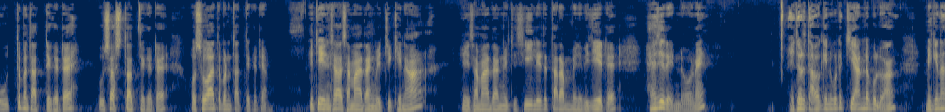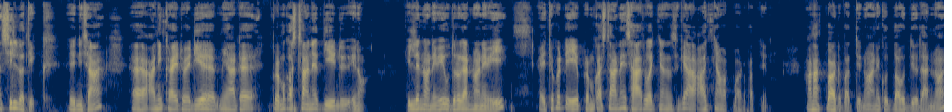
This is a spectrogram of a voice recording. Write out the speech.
උත්තම තත්වයකට උසස් තත්වයකට ඔසවාතබන තත්වයකට යනවා. ඉතින් ඒ නිසා සමාදන් වෙච්ච කෙනා ඒ සමාදන් වෙච්ච සීලයට තරම් වෙන විදිහට හැසිරෙන්න ඕනේ. ඒතර තව කෙනෙකුට කියන්න පුළුවන් මේක නම් සිල්වතික්. ඒ නිසා අනික් අයට වැඩිය මෙයාට ප්‍රමුඛ ස්ථානයක් දීන්න වෙනවා. ඉල්ලනව නෙවෙයි උදුර ගන්නව නෙවෙයි. එතකොට ඒ ප්‍රමුඛ ස්ථානයේ සාරවත්ඥාන්සේගේ ආඥාවක් බවටපත් වෙනවා. අනක් බවටපත් වෙනවා. අනිකුත් බෞද්ධයෝ දන්නවා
